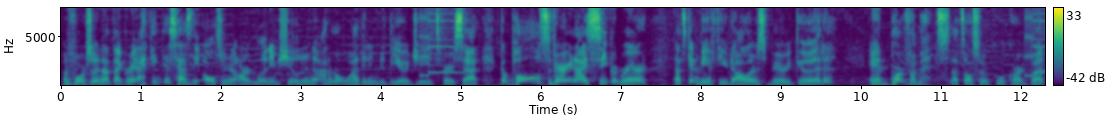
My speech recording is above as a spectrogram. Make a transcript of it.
unfortunately not that great. I think this has the alternate art Millennium Shield in it. I don't know why they didn't do the OG. It's very sad. Compulse, very nice secret rare. That's going to be a few dollars. Very good. And Baphomet. That's also a cool card, but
